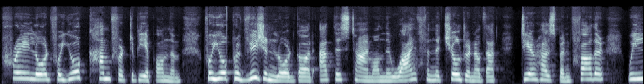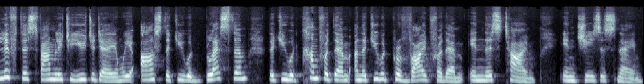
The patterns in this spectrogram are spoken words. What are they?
pray, Lord, for your comfort to be upon them, for your provision, Lord God, at this time on the wife and the children of that dear husband. Father, we lift this family to you today and we ask that you would bless them, that you would comfort them, and that you would provide for them in this time in Jesus' name.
